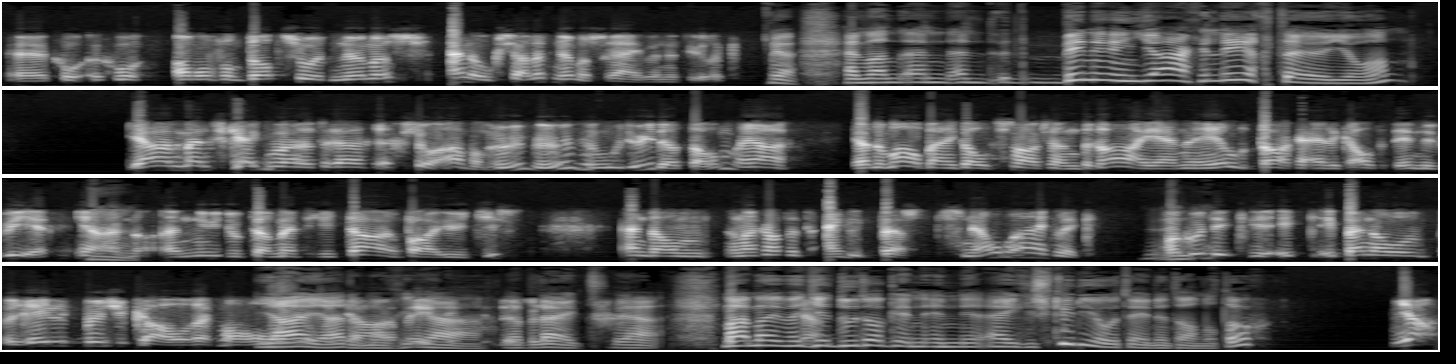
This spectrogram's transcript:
Eh, gewoon, allemaal van dat soort nummers. En ook zelf nummers schrijven natuurlijk. Ja. En, en, en binnen een jaar geleerd, eh, Johan? Ja, mensen kijken me wel eens raar zo aan van, huh, huh, hoe doe je dat dan? Maar ja, ja normaal ben ik altijd s'nachts aan het draaien en een hele dag eigenlijk altijd in de weer. Ja, Ja. En, en nu doe ik dat met de gitaar een paar uurtjes. En dan, en dan gaat het eigenlijk best snel eigenlijk. Maar goed, ik, ik, ik ben al redelijk muzikaal, zeg maar. al Ja, ja, dat mag, bezig. ja, Dus, dat blijkt. Ja. Maar, maar want Ja. je doet ook in, in je eigen studio het een en het ander, toch? Ja,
